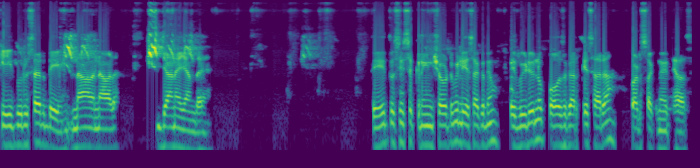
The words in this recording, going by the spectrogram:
ਕਿ ਗੁਰੂਸਰ ਦੇ ਨਾਂ ਨਾਲ ਜਾਣਿਆ ਜਾਂਦਾ ਹੈ। ਤੇ ਤੁਸੀਂ ਸਕਰੀਨਸ਼ਾਟ ਵੀ ਲੈ ਸਕਦੇ ਹੋ ਤੇ ਵੀਡੀਓ ਨੂੰ ਪੌਜ਼ ਕਰਕੇ ਸਾਰਾ ਪੜ੍ਹ ਸਕਦੇ ਹੋ ਇਤਿਹਾਸ।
